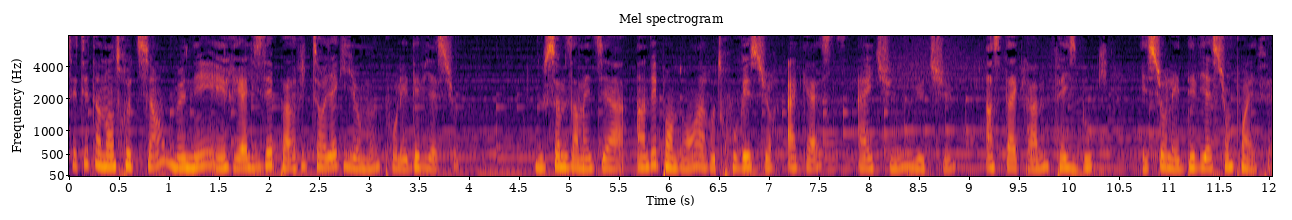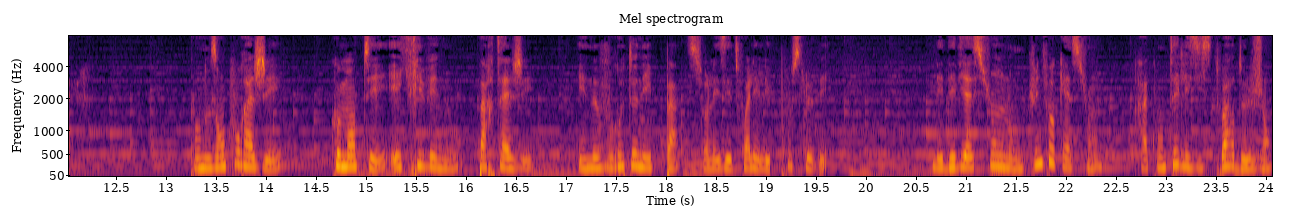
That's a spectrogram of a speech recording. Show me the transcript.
C'était un entretien mené et réalisé par Victoria Guillaumont pour les déviations. Nous sommes un média indépendant à retrouver sur Acast, iTunes, YouTube, Instagram, Facebook et sur lesdéviations.fr. Pour nous encourager, commentez, écrivez-nous, partagez et ne vous retenez pas sur les étoiles et les pouces levés. Les déviations n'ont qu'une vocation, raconter les histoires de gens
